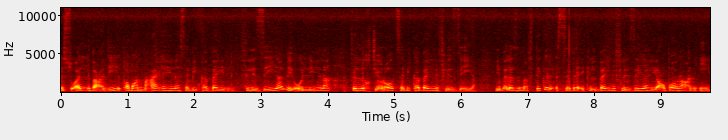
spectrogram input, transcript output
السؤال اللي بعديه طبعا معايا هنا سبيكة بين فلزية بيقول لي هنا في الاختيارات سبيكة بين فلزية. يبقى لازم أفتكر السبائك البين فلزية هي عبارة عن إيه؟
